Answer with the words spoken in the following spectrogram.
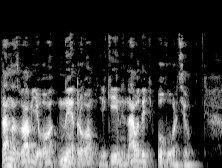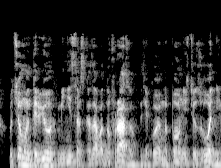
та назвав його недругом, який ненавидить угорців. У цьому інтерв'ю міністр сказав одну фразу, з якою ми повністю згодні.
